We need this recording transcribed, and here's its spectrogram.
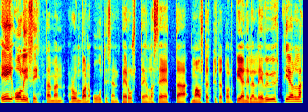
ei olisi tämän Rumban uutisen perusteella se, että maustetytöt on pienellä levyyhtiöllä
